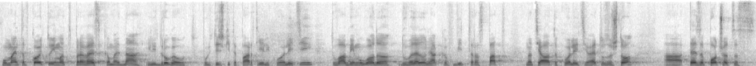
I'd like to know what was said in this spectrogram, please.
В момента, в който имат превес към една или друга от политическите партии или коалиции, това би могло да доведе до някакъв вид разпад на цялата коалиция. Ето защо а, те започват с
